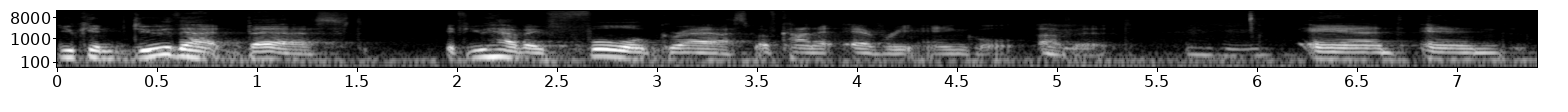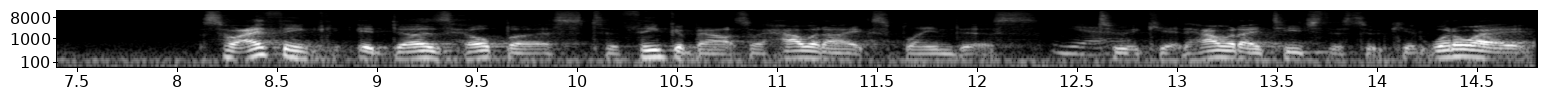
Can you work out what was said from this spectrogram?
you can do that best if you have a full grasp of kind of every angle of mm. it. Mm-hmm. And and so I think it does help us to think about so how would I explain this yeah. to a kid? How would I teach this to a kid? What do I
